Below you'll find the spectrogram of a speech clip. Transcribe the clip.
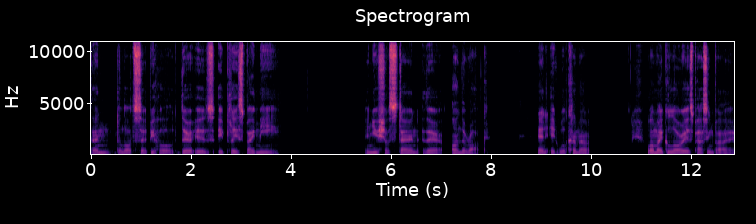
Then the Lord said, Behold, there is a place by me, and you shall stand there on the rock, and it will come out while my glory is passing by,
